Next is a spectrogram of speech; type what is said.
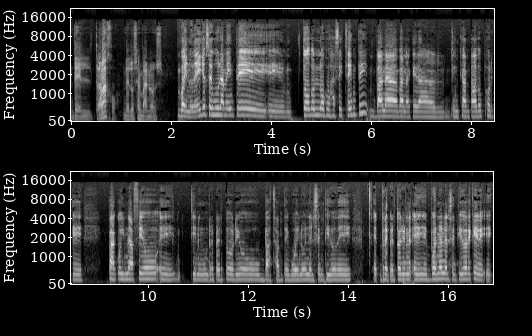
del trabajo de los hermanos. Bueno, de ellos seguramente eh, todos los asistentes van a, van a quedar encantados porque Paco e Ignacio eh, tienen un repertorio bastante bueno en el sentido de eh, repertorio bueno en el sentido de que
